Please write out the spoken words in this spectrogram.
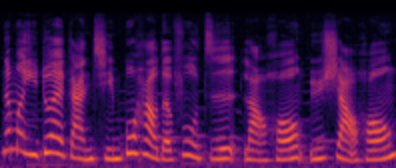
那么，一对感情不好的父子老红与小红。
